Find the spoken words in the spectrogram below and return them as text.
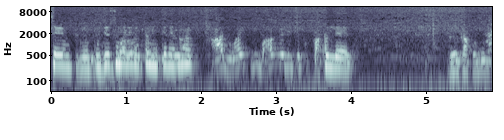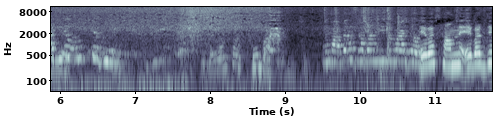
সেই পুজোর সময় যদি একটু মুখে বেরিয়েছে পাকা এই কাপড় মধ্যে দিয়ে দেখলাম তো খুব এবার সামনে এবার যে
